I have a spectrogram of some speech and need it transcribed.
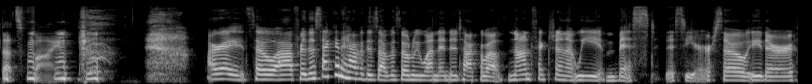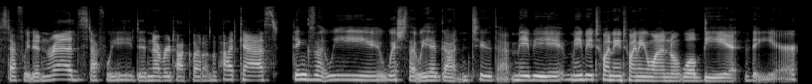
That's fine. All right. So, uh, for the second half of this episode, we wanted to talk about nonfiction that we missed this year. So, either stuff we didn't read, stuff we did never talk about on the podcast, things that we wish that we had gotten to that maybe maybe 2021 will be the year.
